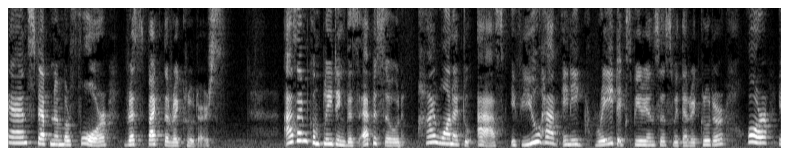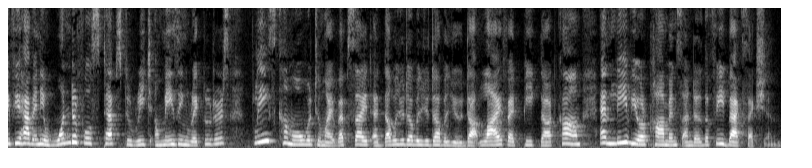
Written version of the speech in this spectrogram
And step number four respect the recruiters. As I'm completing this episode, I wanted to ask if you have any great experiences with a recruiter or if you have any wonderful steps to reach amazing recruiters, please come over to my website at www.lifeatpeak.com and leave your comments under the feedback section.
